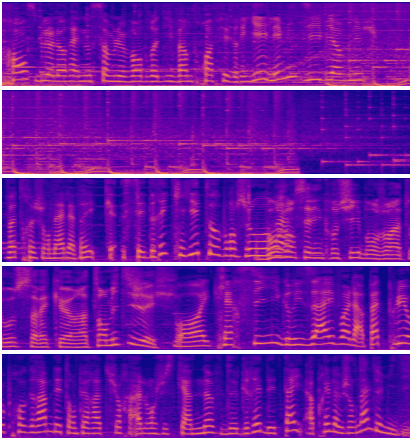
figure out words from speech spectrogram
France Bleu Lorraine, nous sommes le vendredi 23 février, il est midi, bienvenue. Votre journal avec Cédric Lieto, bonjour. Bonjour Céline Crochy, bonjour à tous, avec euh, un temps mitigé. Bon, éclairci, grisaille, voilà, pas de pluie au programme, des températures allant jusqu'à 9 degrés, détail après le journal de midi.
